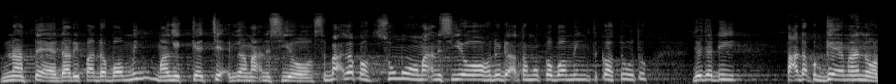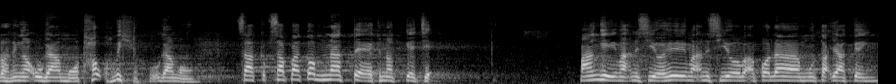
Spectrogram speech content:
nate daripada bombing mari kecek dengan manusia. Sebab apa? Semua manusia duduk atas muka bombing tekah tu tu. Dia jadi tak ada pergi mana dah dengan agama. Tahu habis agama. Siapa kau menate kena kecek. Panggil manusia, hei manusia, buat apalah mu tak yakin?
